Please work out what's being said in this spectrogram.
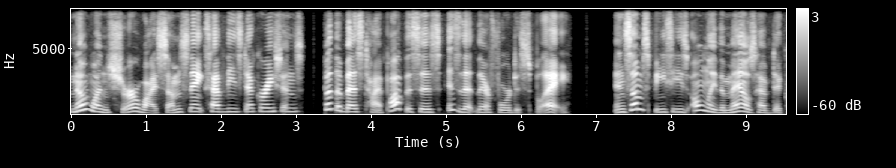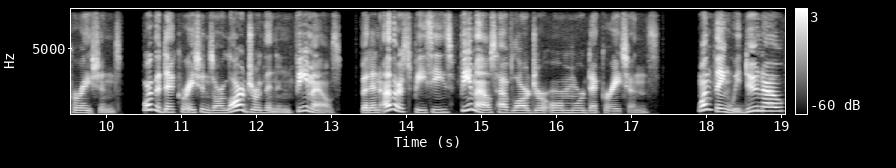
No one's sure why some snakes have these decorations, but the best hypothesis is that they're for display. In some species, only the males have decorations, or the decorations are larger than in females, but in other species, females have larger or more decorations. One thing we do know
